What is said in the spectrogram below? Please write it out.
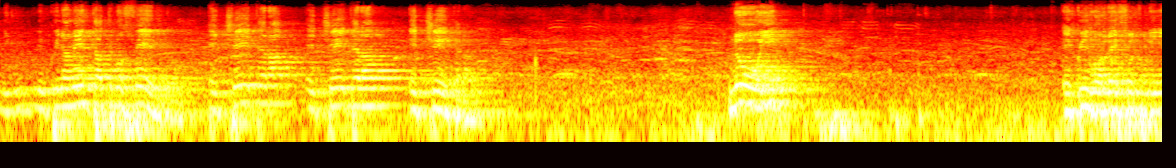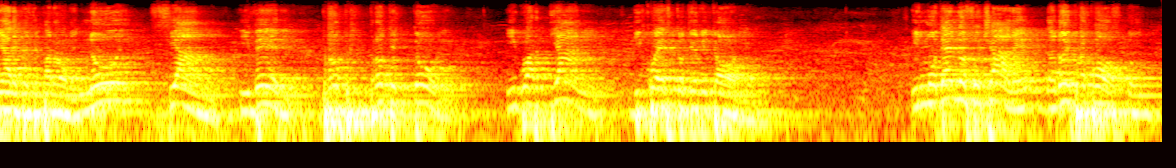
l'inquinamento atmosferico, eccetera, eccetera, eccetera. Noi, e qui vorrei sottolineare queste parole, noi siamo i veri protettori, i guardiani di questo territorio. Il modello sociale da noi proposto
